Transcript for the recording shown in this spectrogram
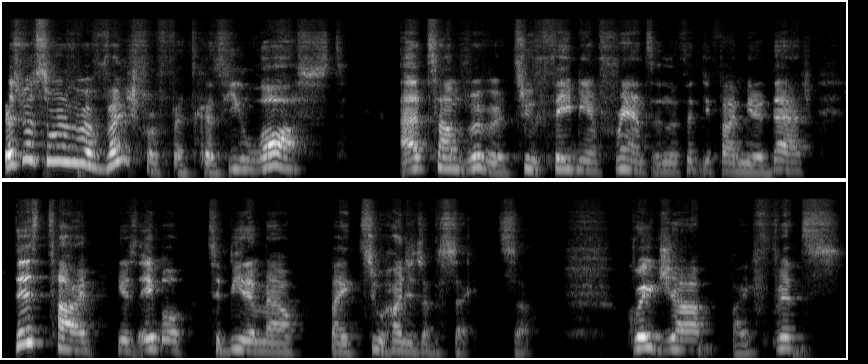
this was sort of revenge for Fitz because he lost at Toms River to Fabian France in the 55 meter dash. This time he was able to beat him out by two hundredths of a second. So great job by Fitz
